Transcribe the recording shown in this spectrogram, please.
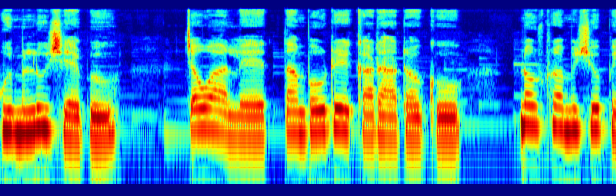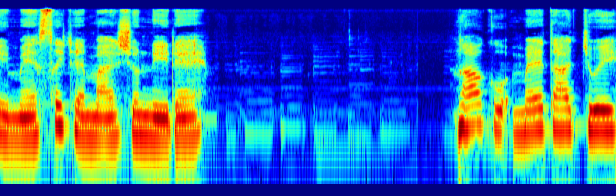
ဝင်မလူရဲဘူးကျုပ်ကလည်းတန်ဗုဒ္ဓကာတာတော်ကိုနှုတ်ထွက်မရွတ်ပေမဲ့စိတ်ထဲမှာရွတ်နေတယ်ငါ့ကိုအမဲသားကျွေး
